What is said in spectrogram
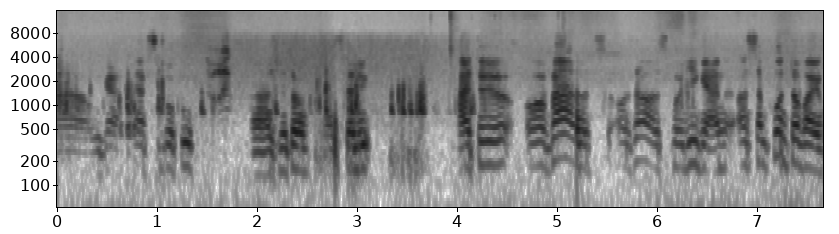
Uh, merci beaucoup. Uh, je te, salut. Hát a válasz az az, hogy igen, azt hiszem pont tavaly,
